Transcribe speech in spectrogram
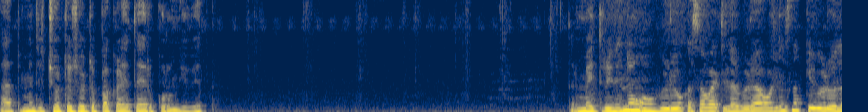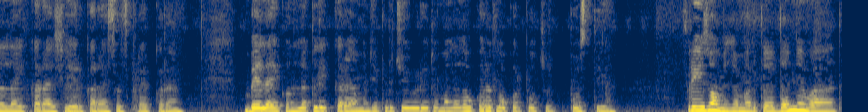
आतमध्ये छोट्या छोट्या पाकळ्या तयार करून घेऊयात. तर मैत्रिणीनो व्हिडिओ कसा वाटला? व्हिडिओ आवडल्यास नक्की व्हिडिओला लाईक करा शेअर करा सबस्क्राईब करा. बेल आयकॉनला क्लिक करा म्हणजे पुढचे व्हिडिओ तुम्हाला लवकरात लवकर पोचू पोचतील. श्री स्वामी समर्थ धन्यवाद.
